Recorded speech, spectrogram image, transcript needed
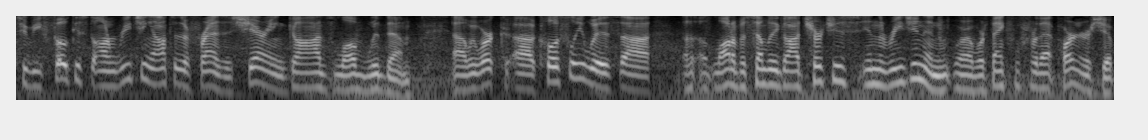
to be focused on reaching out to their friends and sharing God's love with them. Uh, we work uh, closely with uh, a, a, lot of Assembly of God churches in the region, and we're thankful for that partnership.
